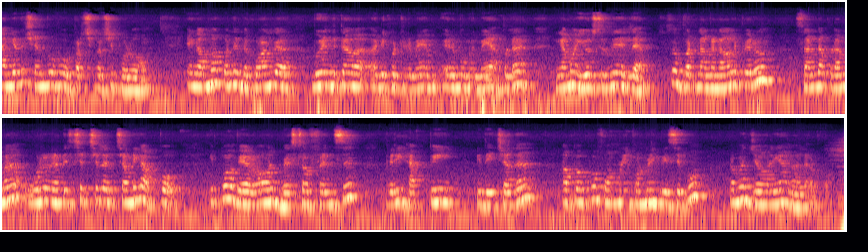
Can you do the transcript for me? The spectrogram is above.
அங்கேருந்து செண்பகப்பூ பறிச்சு பறிச்சு போடுவோம். எங்கள் அம்மாவுக்கு வந்து இந்த குழந்தை விழுந்துட்டா அடிபட்டுடுமே எலும்புமே அப்போல்லாம் எங்கள் அம்மா யோசிச்சதே இல்லை. ஸோ பட் நாங்கள் நாலு பேரும் சண்டை போடாமல் ஒரு ரெண்டு சில சண்டைங்க அப்போது இப்போது we are all best of friends very happy இது each அப்பப்போ ஃபோன் பண்ணி ஃபோன் பண்ணி பேசிப்போம். ரொம்ப ஜாலியாக நல்லாயிருக்கும்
